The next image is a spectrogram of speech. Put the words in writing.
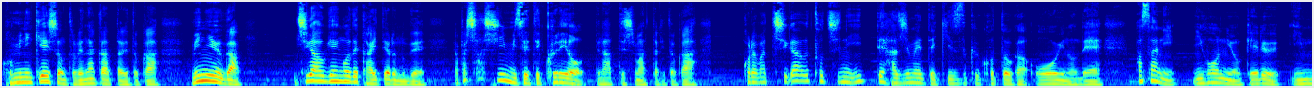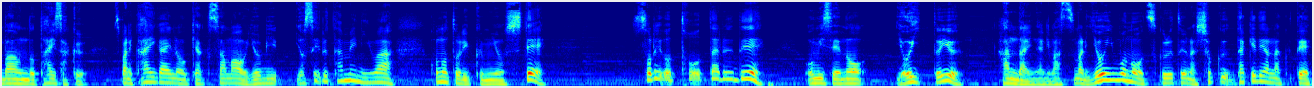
コミュニケーション取れなかったりとかメニューが違う言語で書いてるのでやっぱり写真見せてくれよってなってしまったりとかこれは違う土地に行って初めて気づくことが多いのでまさに日本におけるインバウンド対策つまり海外のお客様を呼び寄せるためにはこの取り組みをしてそれをトータルでお店の良いという判断になります。つまり良いものを作るというのは食だけではなくて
